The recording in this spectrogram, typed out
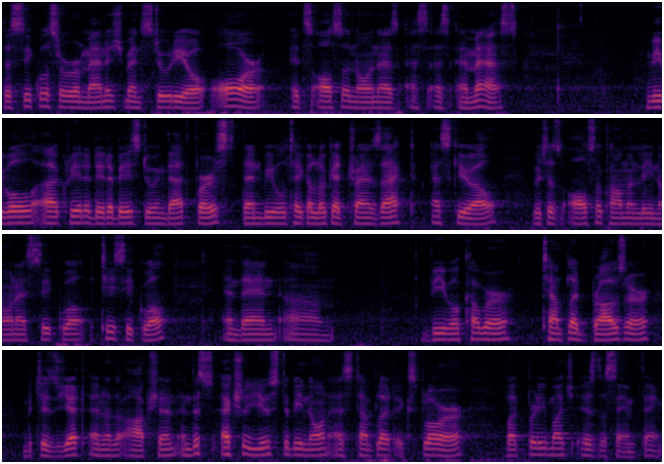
the SQL Server Management Studio or it's also known as SSMS we will uh, create a database doing that first. Then we will take a look at transact SQL which is also commonly known as SQL T-SQL and then um, we will cover template browser which is yet another option. And this actually used to be known as template explorer but pretty much is the same thing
